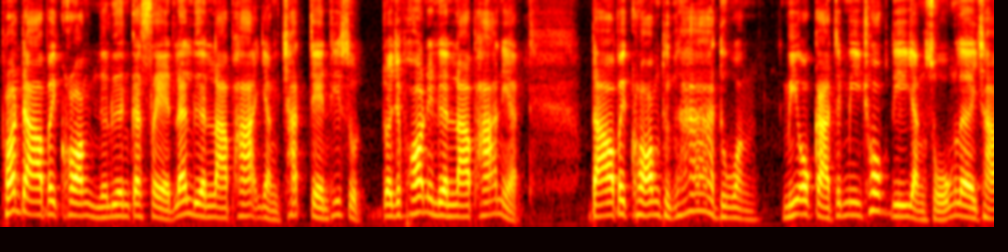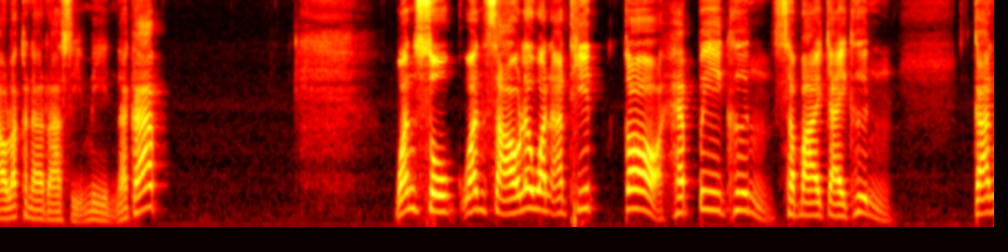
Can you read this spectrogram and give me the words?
เพราะดาวไปครองอยู่ในเรือนเกษตรและเรือนลาภะอย่างชัดเจนที่สุด โดยเฉพาะในเรือนลาภะเนี่ย ดาวไปครองถึง 5 ดวง มีโอกาสจะมีโชคดีอย่างสูงเลยชาวลัคนาราศีมีนนะครับ วันศุกร์วันเสาร์และวันอาทิตย์ก็แฮปปี้ขึ้นสบายใจขึ้น การ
